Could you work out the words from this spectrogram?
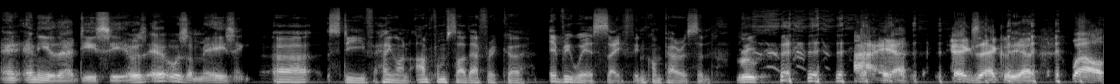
any of that DC. It was it was amazing. Uh, Steve, hang on. I'm from South Africa. Everywhere is safe in comparison. ah, yeah, exactly. Yeah. Well,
